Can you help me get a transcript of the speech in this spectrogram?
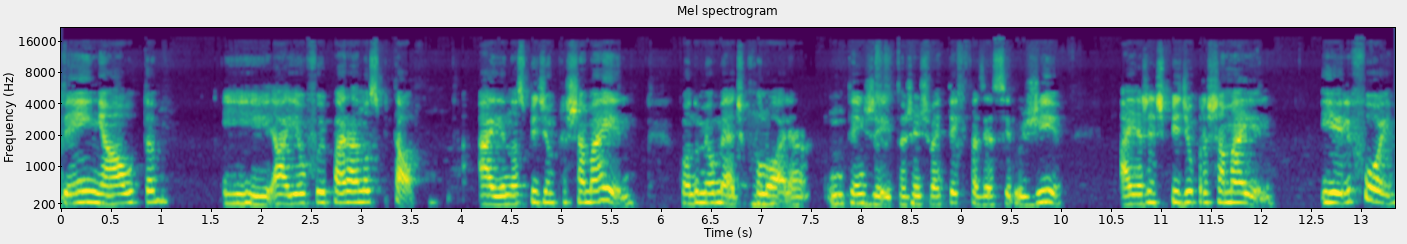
bem alta, e aí eu fui parar no hospital. Aí nós pedimos para chamar ele. Quando o meu médico uhum. falou: Olha, não tem jeito, a gente vai ter que fazer a cirurgia. Aí a gente pediu para chamar ele. E ele foi.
